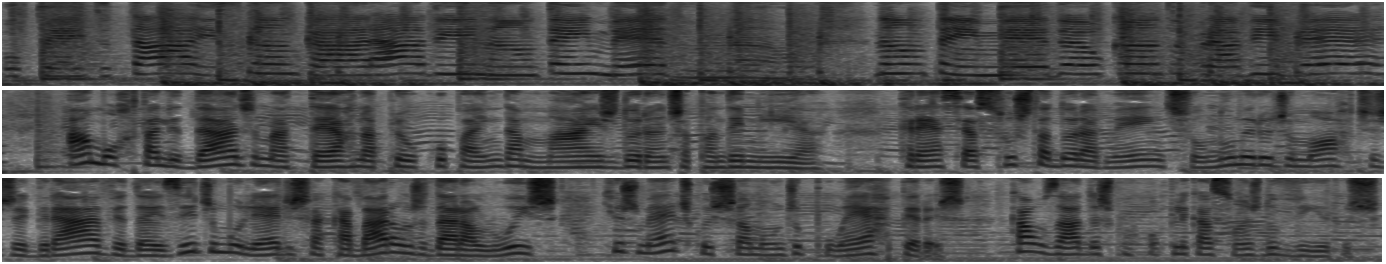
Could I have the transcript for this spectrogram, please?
O peito tá escancarado e não tem medo, não. Não tem medo, eu canto pra viver. A mortalidade materna preocupa ainda mais durante a pandemia. Cresce assustadoramente o número de mortes de grávidas e de mulheres que acabaram de dar à luz, que os médicos chamam de puérperas, causadas por complicações do vírus.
